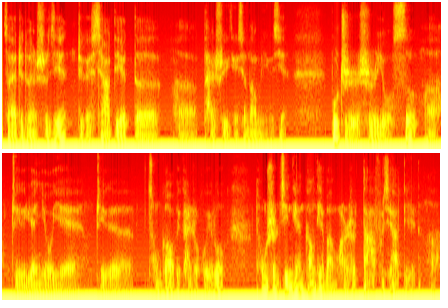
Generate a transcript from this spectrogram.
在这段时间这个下跌的呃态势已经相当明显，不只是有色啊，这个原油也这个从高位开始回落，同时今天钢铁板块是大幅下跌的啊，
